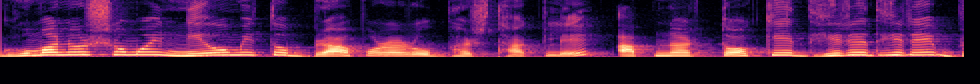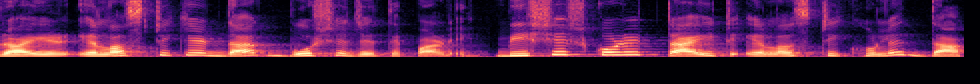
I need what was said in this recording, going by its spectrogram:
ঘুমানোর সময় নিয়মিত ব্রা পরার অভ্যাস থাকলে আপনার ত্বকে ধীরে ধীরে ব্রায়ের এলাস্টিকের দাগ বসে যেতে পারে। বিশেষ করে টাইট এলাস্টিক হলে দাগ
